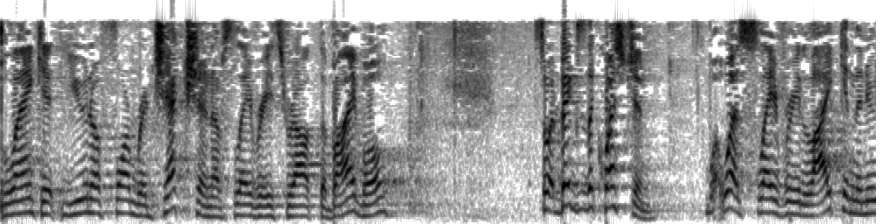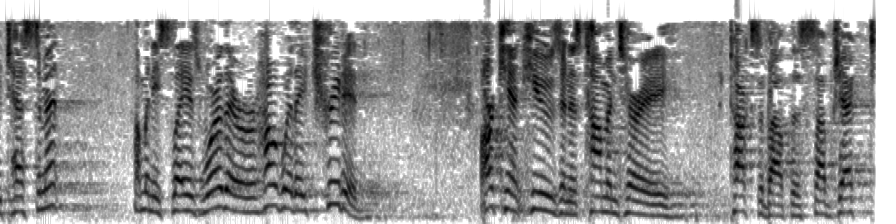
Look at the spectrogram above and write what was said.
blanket, uniform rejection of slavery throughout the Bible. So it begs the question, what was slavery like in the New Testament? How many slaves were there, or how were they treated? R. Kent Hughes, in his commentary, talks about this subject.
